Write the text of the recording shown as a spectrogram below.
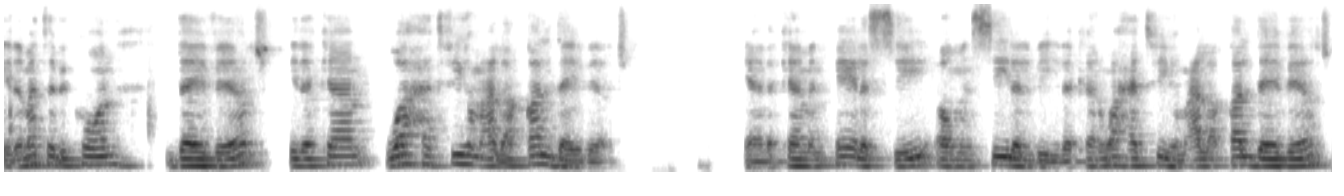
إذا متى بيكون diverge إذا كان واحد فيهم على الأقل diverge يعني إذا كان من A لل C أو من C لل B إذا كان واحد فيهم على الأقل diverge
